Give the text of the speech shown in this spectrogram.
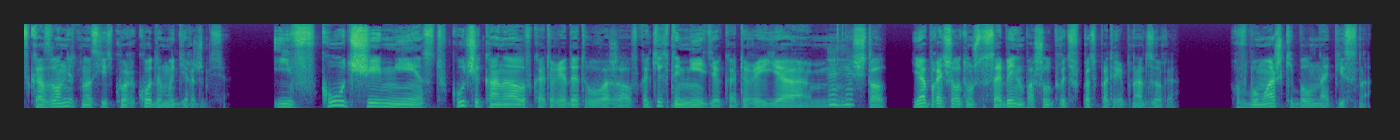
сказал, нет, у нас есть QR-коды, мы держимся. И в куче мест, в куче каналов, которые я до этого уважал, в каких-то медиа, которые я Мгм. читал, я прочел о том, что Собянин пошел против Роспотребнадзора. В бумажке было написано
